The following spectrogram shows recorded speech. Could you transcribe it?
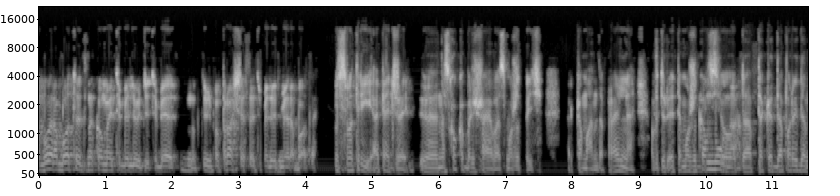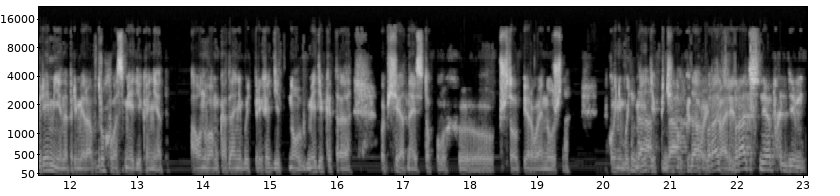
тобой работают знакомые тебе люди, тебе ну, типа, проще с этими людьми работать. Ну смотри, опять же, э, насколько большая у вас может быть команда, правильно? Это может Коммуна. быть все до, до, до поры до времени, например, а вдруг у вас медика нет? а он вам когда-нибудь приходит. Ну, медик это вообще одна из топовых, э, что первое нужно. Какой-нибудь да, медик, да, человек, да, который врач, харит. врач необходим,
